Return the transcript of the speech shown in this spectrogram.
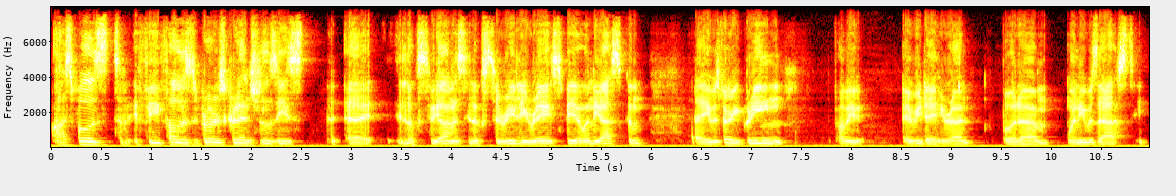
I suppose to, if he follows his brother's credentials, he's. Uh, he looks to be honest. He looks to really race via when you ask him. Uh, he was very green, probably every day he ran. But um, when he was asked, he,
